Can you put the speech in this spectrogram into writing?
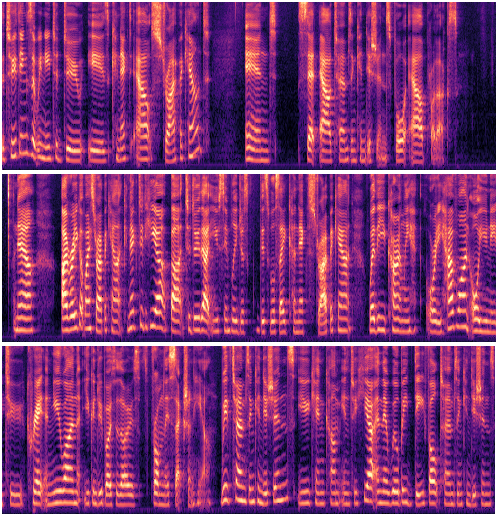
the two things that we need to do is connect our Stripe account and set our terms and conditions for our products. Now, I've already got my Stripe account connected here, but to do that, you simply just, this will say connect Stripe account. Whether you currently already have one or you need to create a new one, you can do both of those from this section here. With terms and conditions, you can come into here and there will be default terms and conditions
